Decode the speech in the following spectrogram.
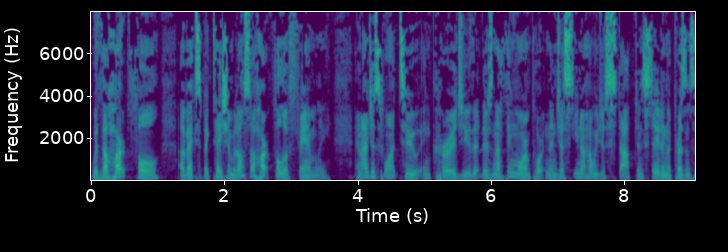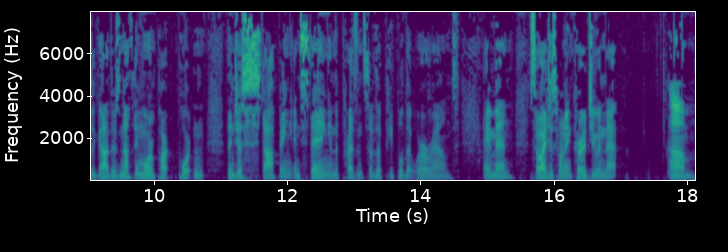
with a heart full of expectation, but also a heart full of family. And I just want to encourage you that there's nothing more important than just, you know how we just stopped and stayed in the presence of God? There's nothing more important than just stopping and staying in the presence of the people that were around. Amen? So I just want to encourage you in that. Um,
